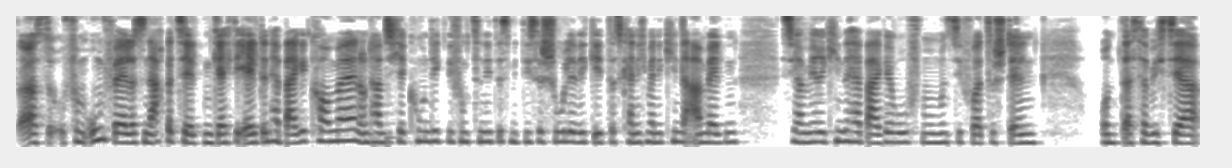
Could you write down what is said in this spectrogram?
also vom Umfeld, also Nachbarzelten, gleich die Eltern herbeigekommen und haben sich erkundigt, wie funktioniert das mit dieser Schule, wie geht das, kann ich meine Kinder anmelden. Sie haben ihre Kinder herbeigerufen, um uns die vorzustellen. Und das habe ich sehr,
